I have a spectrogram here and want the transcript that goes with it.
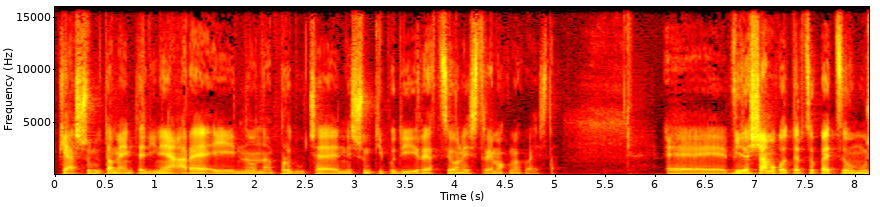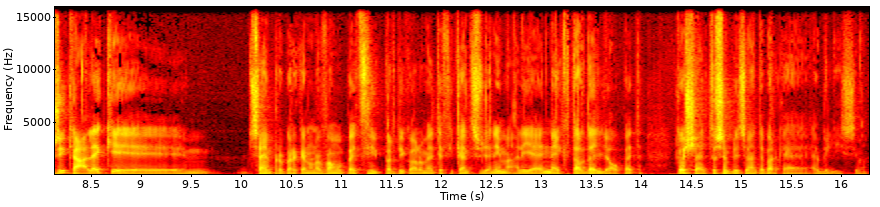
che è assolutamente lineare e non produce nessun tipo di reazione estrema come questa. Eh, vi lasciamo col terzo pezzo musicale che, sempre perché non avevamo pezzi particolarmente ficcanti sugli animali, è Nectar degli Opet, che ho scelto semplicemente perché è bellissimo.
